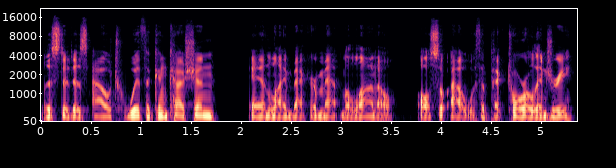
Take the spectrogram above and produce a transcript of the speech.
listed as out with a concussion. And linebacker Matt Milano, also out with a pectoral injury.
